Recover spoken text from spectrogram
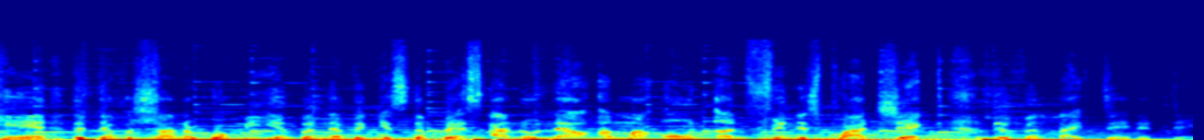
can. The devil's trying to rope me in, but never gets the best. I know now I'm my own unfinished project, living life day to day.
